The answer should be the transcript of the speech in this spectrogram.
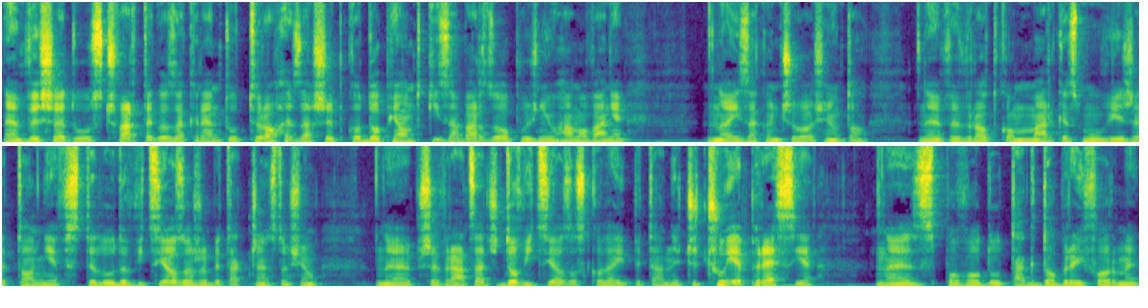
E, wyszedł z czwartego zakrętu trochę za szybko, do piątki za bardzo opóźnił hamowanie. No i zakończyło się to wywrotką. Marquez mówi, że to nie w stylu Dovizioso, żeby tak często się przewracać. Dovizioso z kolei pytany, czy czuje presję z powodu tak dobrej formy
